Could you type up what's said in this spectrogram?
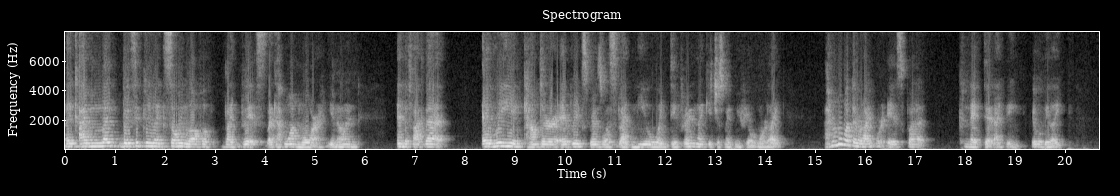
like i'm like basically like so in love of like this like i want more you know and and the fact that every encounter every experience was like new and different like it just made me feel more like i don't know what the right word is but connected i think it will be like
